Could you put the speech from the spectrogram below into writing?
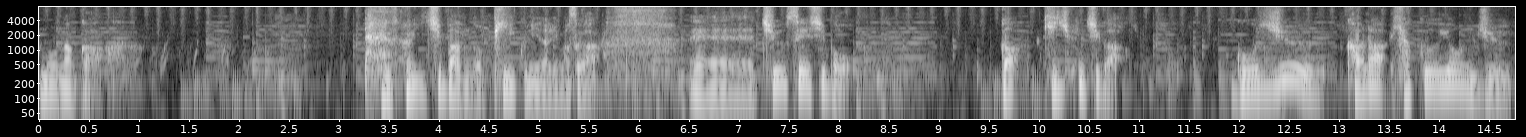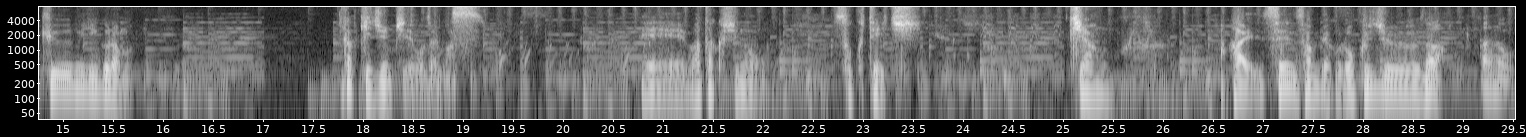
もうなんか 一番のピークになりますが、えー中性脂肪が基準値が50から 149mg が基準値でございます。えー私の測定値。じゃん。はい、1367あの、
